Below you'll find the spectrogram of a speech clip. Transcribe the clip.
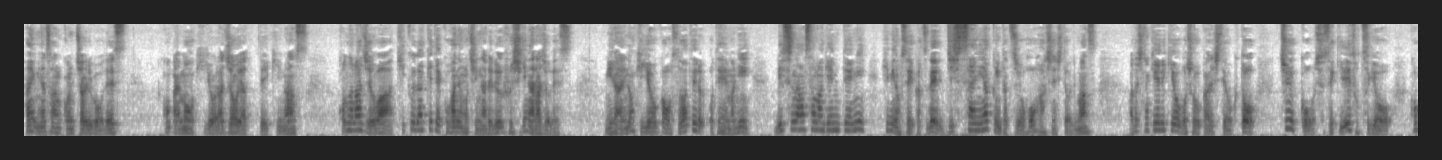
はい、皆さん、こんにちは、リボーです。今回も企業ラジオをやっていきます。このラジオは、聞くだけで小金持ちになれる不思議なラジオです。未来の起業家を育てるをテーマに、リスナー様限定に日々の生活で実際に役に立つ情報を発信しております。私の経歴をご紹介しておくと、中高首席で卒業、国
